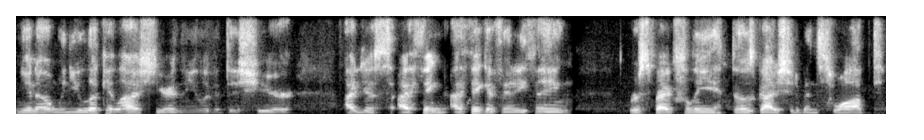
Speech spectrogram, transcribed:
You know, when you look at last year and then you look at this year, I just I think I think if anything, respectfully, those guys should have been swapped.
